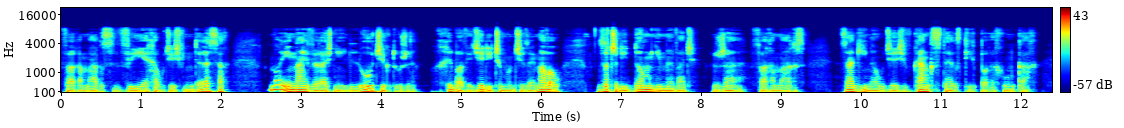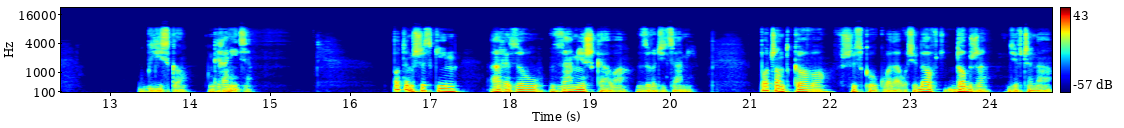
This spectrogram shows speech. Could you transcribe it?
Faramars wyjechał gdzieś w interesach, no i najwyraźniej ludzie, którzy chyba wiedzieli, czym on się zajmował, zaczęli domniemywać, że Faramars zaginął gdzieś w gangsterskich porachunkach blisko granicy. Po tym wszystkim Arezou zamieszkała z rodzicami. Początkowo wszystko układało się do, dobrze. Dziewczyna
